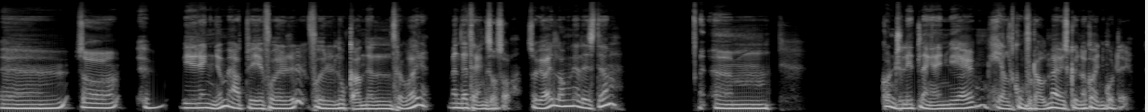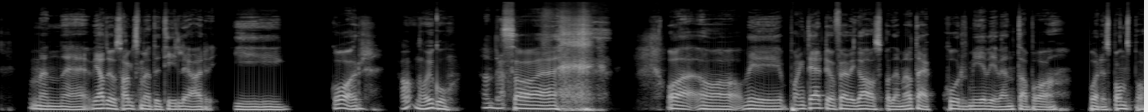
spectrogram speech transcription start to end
Eh, så eh, vi regner jo med at vi får, får lukka en del framover, men det trengs også. Så vi har en lang ledeliste. Um, kanskje litt lenger enn vi er helt komfortable med. Vi skulle nok hatt den kortere. Men eh, vi hadde jo salgsmøte tidligere i går, Ja, nå er vi gode. Ja, så eh, og, og vi poengterte jo før vi ga oss på det møtet, hvor mye vi venta på, på respons på.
